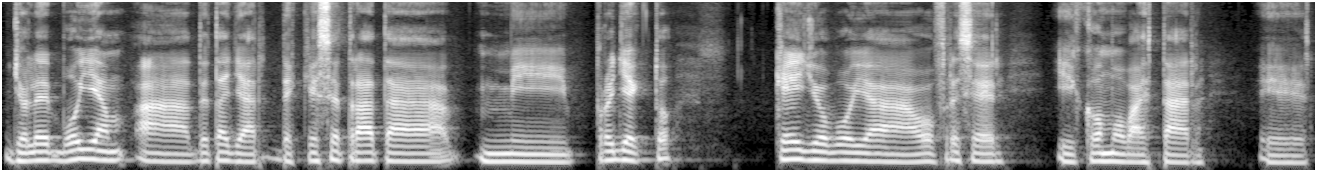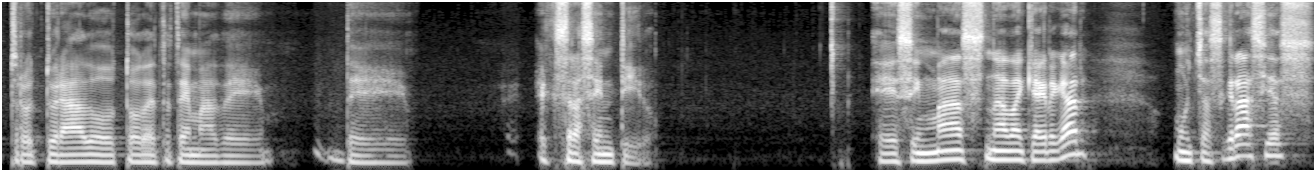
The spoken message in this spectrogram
yo le voy a, detallar de qué se trata mi proyecto, qué yo voy a ofrecer y cómo va a estar eh, estructurado todo este tema de, de extrasentido. Eh, sin más nada que agregar, muchas gracias.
